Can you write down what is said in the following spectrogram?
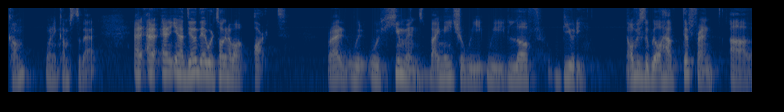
come when it comes to that. And, and, and you know, at the end of the day, we're talking about art, right? We, we're humans. By nature, we, we love beauty. Obviously, we all have different uh,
